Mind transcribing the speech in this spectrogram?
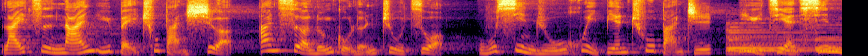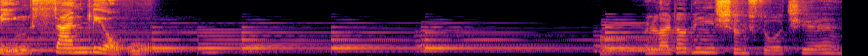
来自南与北出版社安瑟伦古伦著作，吴信如汇编出版之《遇见心灵三六五》。来到你圣所前，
